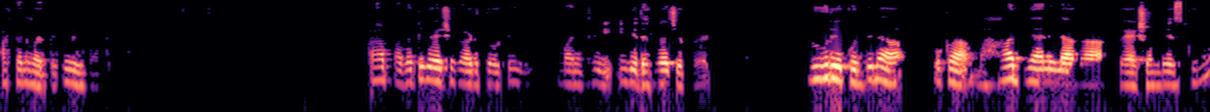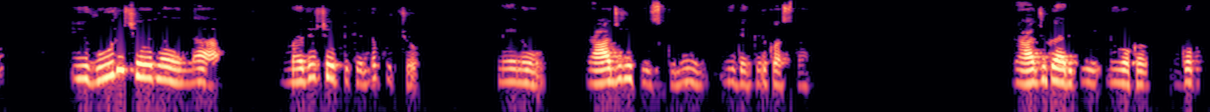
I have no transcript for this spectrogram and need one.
అతని వద్దకు వెళ్ళాడు. ఆ పగటి వేషగాడితోటి మంత్రి ఈ విధంగా చెప్పాడు. నువ్వు రేపొద్దున ఒక మహాజ్ఞానిలాగా వేషం వేసుకుని ఈ ఊరి చివరన ఉన్న మర్రి చెట్టు కింద కూర్చో. నేను రాజును తీసుకుని నీ దగ్గరికి వస్తాను రాజుగారికి నువ్వు ఒక గొప్ప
